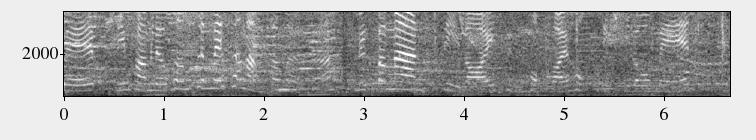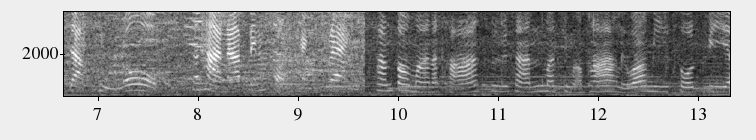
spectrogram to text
wave มีความเร็วเพิ่มขึ้นไม่สม่ำเสมอ ลึกประมาณ 400 ถึง 660 กิโลเมตร จากผิวโลก สถานะเป็นของแข็งแกร่ง ชั้นต่อมานะคะ คือชั้นมัชชิมภาคหรือว่ามีโซเฟีย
